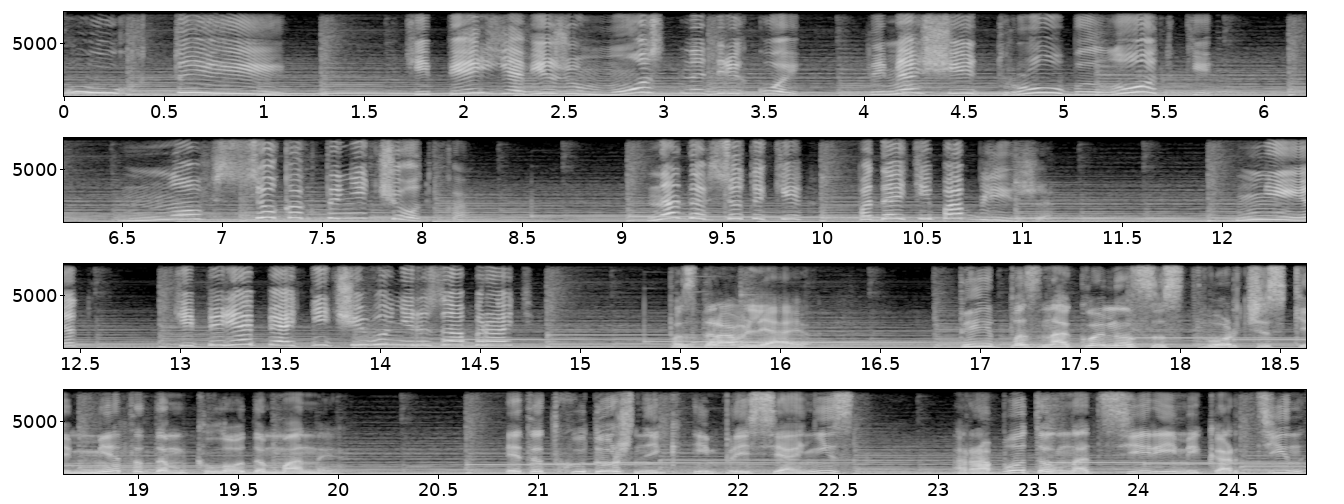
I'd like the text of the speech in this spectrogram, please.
Ух ты! Теперь я вижу мост над рекой, дымящие трубы, лодки. Но все как-то нечетко. Надо все-таки подойти поближе. Нет, теперь опять ничего не разобрать. Поздравляю! Ты познакомился с творческим методом Клода Мане. Этот художник-импрессионист работал над сериями картин,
